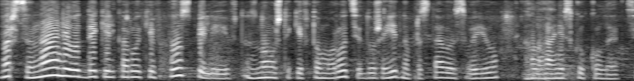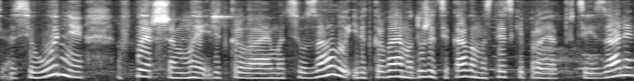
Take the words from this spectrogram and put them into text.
в Арсеналі от декілька років поспіль, і знову ж таки в тому році дуже гідно представили свою галаганівську колекцію. Сьогодні вперше ми відкриваємо цю залу і відкриваємо дуже цікавий мистецький проєкт в цій залі.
